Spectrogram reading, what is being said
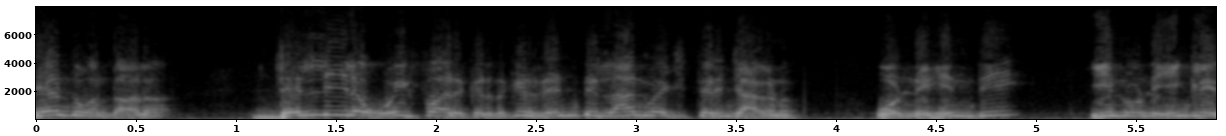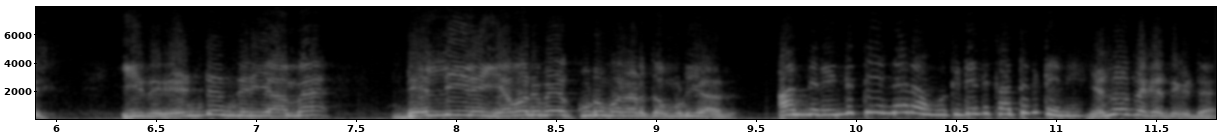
சேர்ந்து வந்தாலும் டெல்லியில ஒய்ஃபா இருக்கிறதுக்கு ரெண்டு லாங்குவேஜ் தெரிஞ்சாகணும். ஒன்னு ஹிந்தி இன்னொன்னு இங்கிலீஷ். இது ரெண்டும் தெரியாம டெல்லியில எவனுமே குடும்பம் நடத்த முடியாது. அந்த ரெண்டுத்தையும் தான் நான் உங்ககிட்ட கத்துக்கிட்டேனே? என்னத்த கத்துக்கிட்ட?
